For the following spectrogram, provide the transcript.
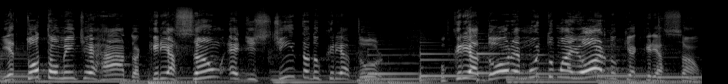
E é totalmente errado. A criação é distinta do Criador. O Criador é muito maior do que a criação.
